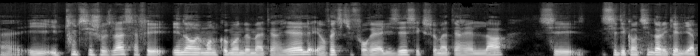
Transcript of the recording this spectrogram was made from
euh, et, et, toutes ces choses-là, ça fait énormément de commandes de matériel. Et en fait, ce qu'il faut réaliser, c'est que ce matériel-là, c'est des cantines dans lesquelles il y a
